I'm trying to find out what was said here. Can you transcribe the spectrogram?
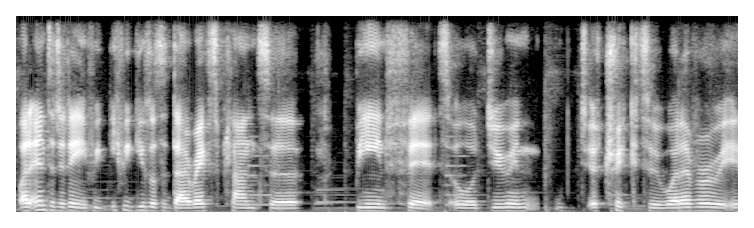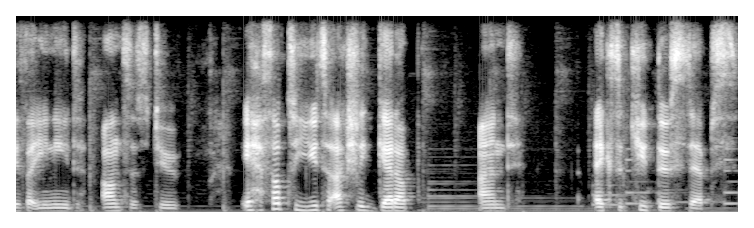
But at the end of the day, if he if he gives us a direct plan to being fit or doing a trick to whatever it is that you need answers to, it's up to you to actually get up and execute those steps.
